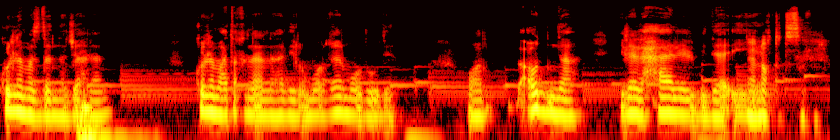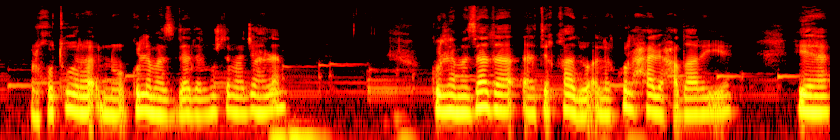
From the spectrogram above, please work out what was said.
كلما ازددنا جهلا كلما اعتقدنا أن هذه الأمور غير موجودة وعدنا إلى الحالة البدائية. نقطة الصفر. الخطورة أنه كلما ازداد المجتمع جهلا كلما زاد اعتقاده أن كل حالة حضارية هي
